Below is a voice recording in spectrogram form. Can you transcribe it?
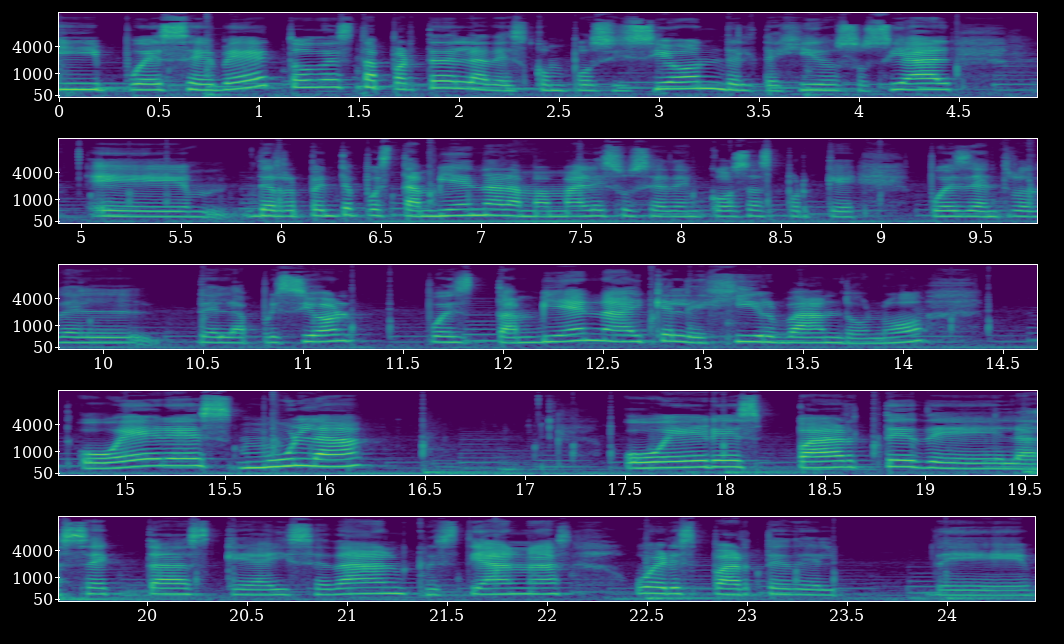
y pues se ve toda esta parte de la descomposición del tejido social. Eh, de repente pues también a la mamá le suceden cosas porque pues dentro de la prisión pues también hay que elegir bando, ¿no? O eres mula o eres parte de las sectas que ahí se dan, cristianas, o eres parte del, de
